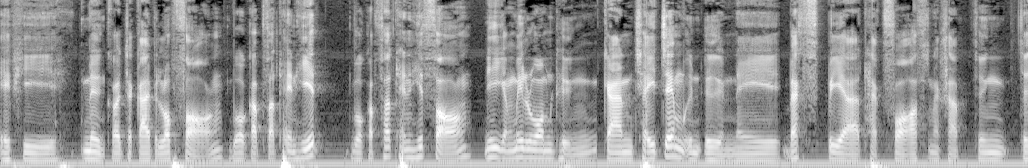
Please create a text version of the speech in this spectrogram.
AP 1 ก็จะกลายเป็นลบ2บวกกับ sustain hit บวกกับ sustain hit 2นี่ยังไม่รวมถึงการใช้เจมอื่นๆ ใน back spear tag force นะครับ ซึ่งจะ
